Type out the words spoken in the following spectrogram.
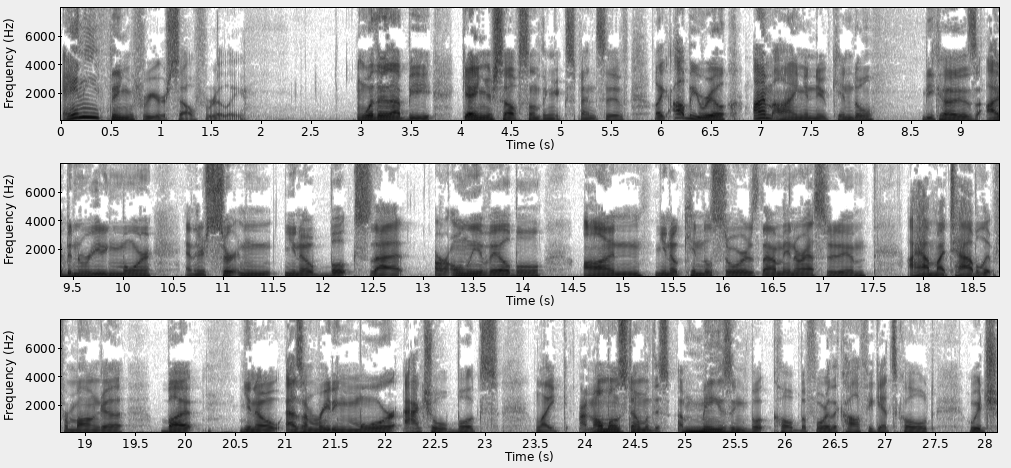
anything for yourself, really, whether that be getting yourself something expensive, like I'll be real, I'm eyeing a new Kindle. because I've been reading more and there's certain, you know, books that are only available on, you know, Kindle stores that I'm interested in. I have my tablet for manga, but, you know, as I'm reading more actual books, like I'm almost done with this amazing book called Before the Coffee Gets Cold, which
